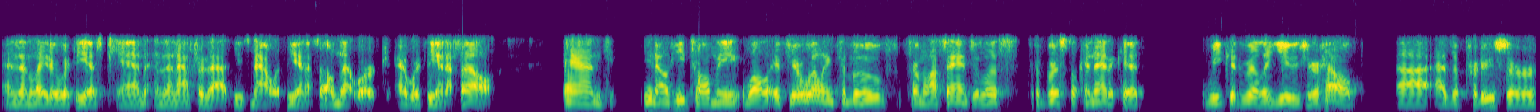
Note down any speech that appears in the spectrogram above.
and then later with ESPN, and then after that, he's now with the NFL Network and with the NFL. And you know, he told me, well, if you're willing to move from Los Angeles to Bristol, Connecticut, we could really use your help uh, as a producer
